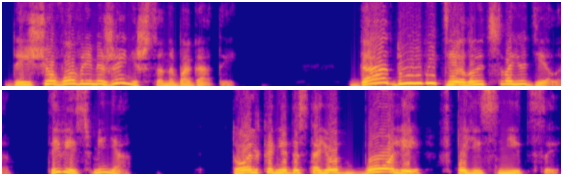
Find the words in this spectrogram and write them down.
да еще вовремя женишься на богатой. Да, Дуевы делают свое дело, ты весь в меня. Только не достает боли в пояснице.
